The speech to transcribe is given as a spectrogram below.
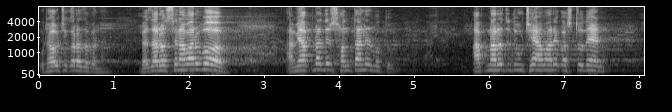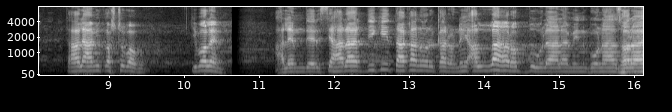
উঠাউঠি করা যাবে না। বেজার হচ্ছেন আমার উপর। আমি আপনাদের সন্তানের মতো। আপনারা যদি উঠে আমারে কষ্ট দেন, তাহলে আমি কষ্ট পাবো। কি বলেন? আলেমদের চেহারার দিকে তাকানোর কারণে আল্লাহ রব্বুল আলমিন গুণা ঝরা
